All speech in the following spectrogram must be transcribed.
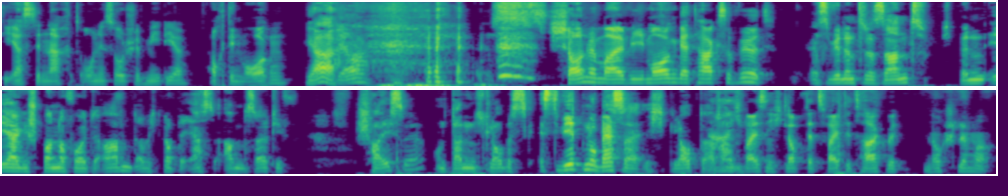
Die erste Nacht ohne Social Media. Auch den Morgen. Ja. Ja, Schauen wir mal, wie morgen der Tag so wird. Es wird interessant. Ich bin eher gespannt auf heute Abend, aber ich glaube, der erste Abend ist relativ scheiße. Und dann, ich glaube, es, es wird nur besser. Ich glaube daran. Ah, ich weiß nicht, ich glaube, der zweite Tag wird noch schlimmer.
